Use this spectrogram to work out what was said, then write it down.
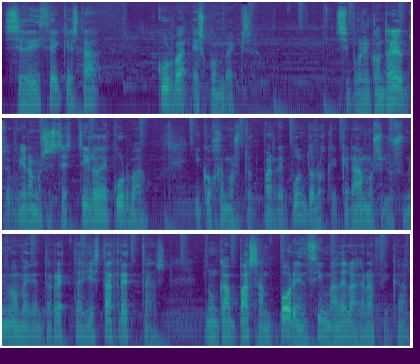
se le dice que esta curva es convexa. Si por el contrario tuviéramos este estilo de curva y cogemos otro par de puntos, los que queramos, y los unimos mediante rectas, y estas rectas nunca pasan por encima de la gráfica,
